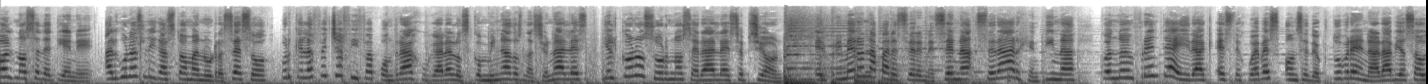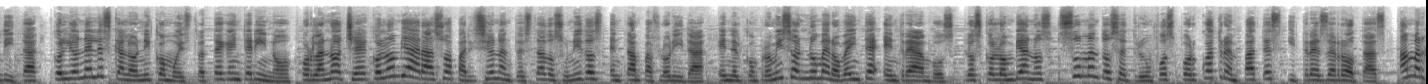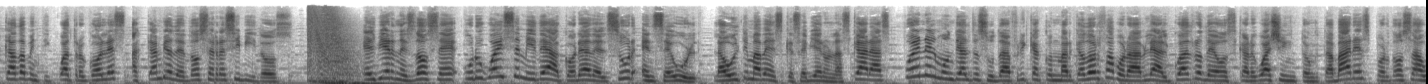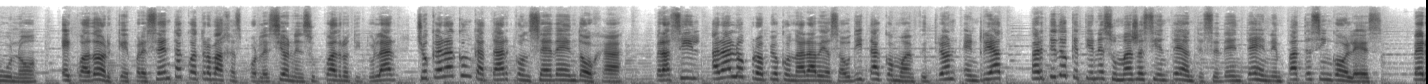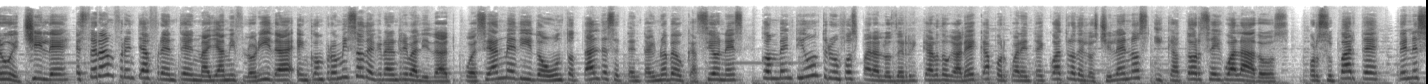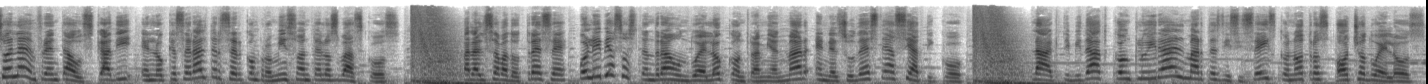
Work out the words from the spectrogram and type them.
No se detiene. Algunas ligas toman un receso porque la fecha FIFA pondrá a jugar a los combinados nacionales y el Cono Sur no será la excepción. El primero en aparecer en escena será Argentina cuando enfrente a Irak este jueves 11 de octubre en Arabia Saudita con Lionel Scaloni como estratega interino. Por la noche, Colombia hará su aparición ante Estados Unidos en Tampa, Florida, en el compromiso número 20 entre ambos. Los colombianos suman 12 triunfos por 4 empates y 3 derrotas. Han marcado 24 goles a cambio de 12 recibidos. El viernes 12, Uruguay se mide a Corea del Sur en Seúl. La última vez que se vieron las caras fue en el Mundial de Sudáfrica con marcador favorable al cuadro de Oscar Washington Tavares por 2 a 1. Ecuador, que presenta cuatro bajas por lesión en su cuadro titular, chocará con Qatar con sede en Doha. Brasil hará lo propio con Arabia Saudita como anfitrión en Riyadh, partido que tiene su más reciente antecedente en empate sin goles. Perú y Chile estarán frente a frente en Miami, Florida, en compromiso de gran rivalidad, pues se han medido un total de 79 ocasiones, con 21 triunfos para los de Ricardo Gareca por 44 de los chilenos y 14 igualados. Por su parte, Venezuela enfrenta a Euskadi en lo que será el tercer compromiso ante los vascos. Para el sábado 13, Bolivia sostendrá un duelo contra Myanmar en el sudeste asiático. La actividad concluirá el martes 16 con otros 8 duelos.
